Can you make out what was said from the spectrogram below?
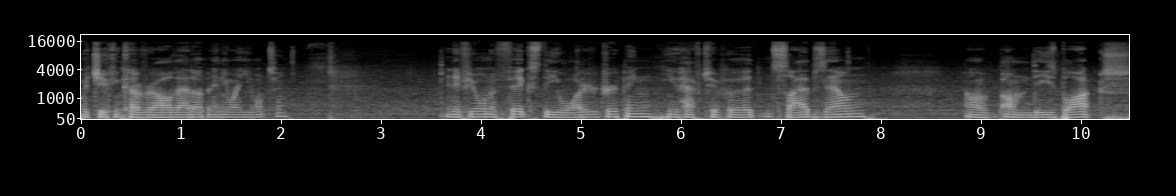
Which you can cover all that up any way you want to And if you want to fix the water dripping, you have to put slabs down uh, on these blocks.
